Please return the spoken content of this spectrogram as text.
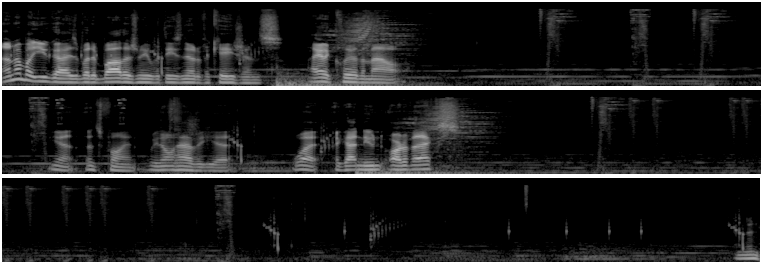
I don't know about you guys, but it bothers me with these notifications. I gotta clear them out. Yeah, that's fine. We don't have it yet. What? I got new artifacts? And then.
